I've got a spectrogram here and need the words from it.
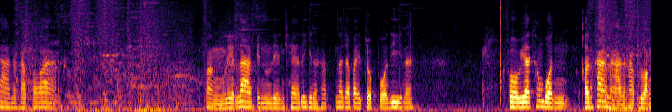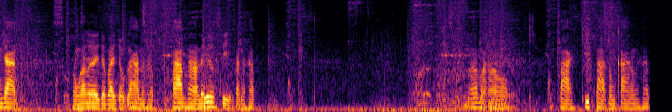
ล่างนะครับ เพราะว่า ฝั่งเลนล่างเป็นเลนแครี่นะครับ น่าจะไปจบโบดี้นะ โฟเวียสข้างบนค่อนข้างหนานะครับลวงยากผมก็เลยจะไปจบล่านะครับ ฟาร์มหาเลเวลสี่ก่อนนะครับมามาเอาป่าคิดป่าตรงกลางนะครับ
